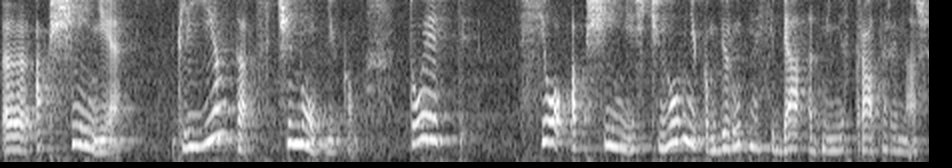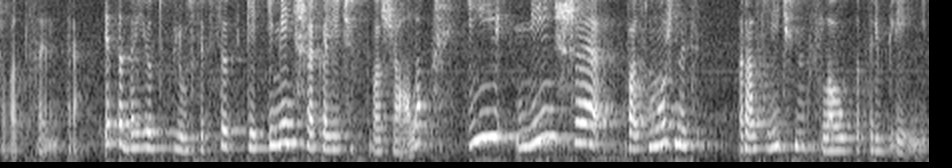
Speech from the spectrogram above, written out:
э, общение клиента с чиновником. То есть все общение с чиновником берут на себя администраторы нашего центра. Это дает плюсы. Все-таки и меньшее количество жалоб, и меньшая возможность различных злоупотреблений.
